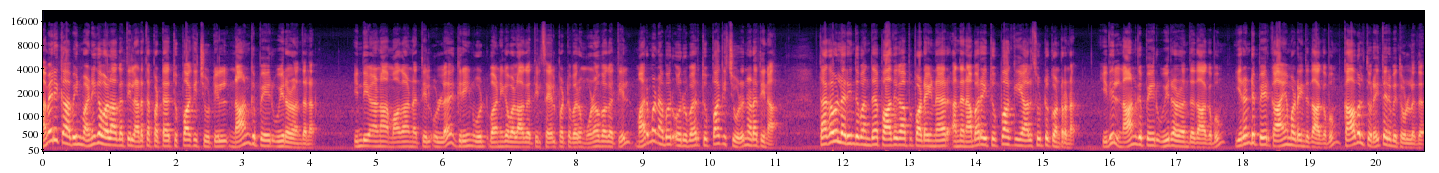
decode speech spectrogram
அமெரிக்காவின் வணிக வளாகத்தில் நடத்தப்பட்ட துப்பாக்கிச் சூட்டில் நான்கு பேர் உயிரிழந்தனர். இந்தியானா மாகாணத்தில் உள்ள கிரீன்வுட் வணிக வளாகத்தில் செயல்பட்டு வரும் உணவகத்தில் மர்ம நபர் ஒருவர் துப்பாக்கிச் சூடு நடத்தினார். தகவல் அறிந்து வந்த பாதுகாப்பு படையினர் அந்த நபரை துப்பாக்கியால் சுட்டுக் கொன்றனர். இதில் நான்கு பேர் உயிரிழந்ததாகவும் இரண்டு பேர் காயமடைந்ததாகவும் காவல்துறை தெரிவித்துள்ளது.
